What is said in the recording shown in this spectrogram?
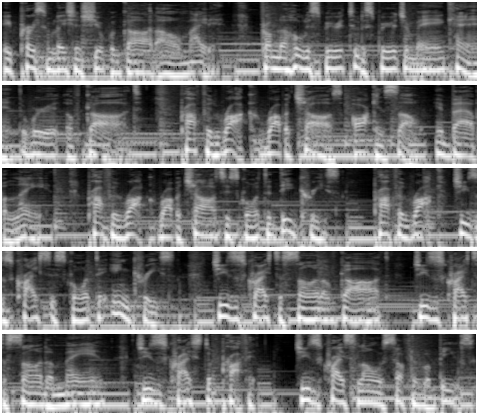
a personal relationship with God Almighty. From the Holy Spirit to the spiritual mankind, the Word of God. Prophet Rock, Robert Charles, Arkansas, in Bible. Prophet Rock, Robert Charles is going to decrease. Prophet Rock, Jesus Christ is going to increase. Jesus Christ, the Son of God. Jesus Christ, the Son of Man. Jesus Christ, the Prophet. Jesus Christ, long suffering abuse.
